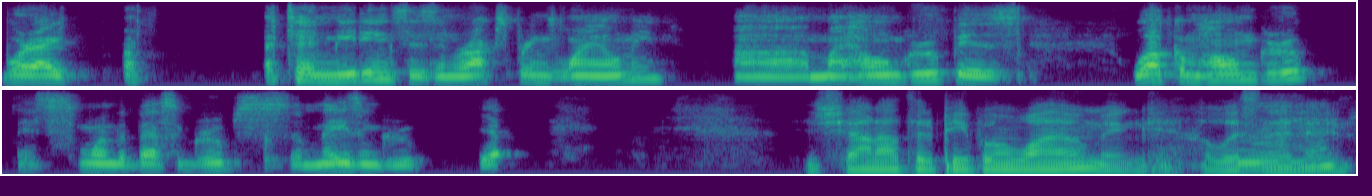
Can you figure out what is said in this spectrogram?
where I uh, attend meetings is in Rock Springs, Wyoming. Uh, my home group is Welcome Home Group. It's one of the best groups, amazing group. Yep. Shout out to the people in Wyoming listening mm-hmm. in.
